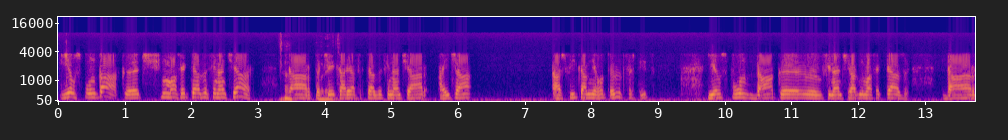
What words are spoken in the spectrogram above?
eu spun da, căci nu mă afectează financiar. Ah, Dar pe corect. cei care afectează financiar, aici aș fi cam nehotărât, să știți. Eu spun dacă uh, financiar nu mă afectează. Dar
